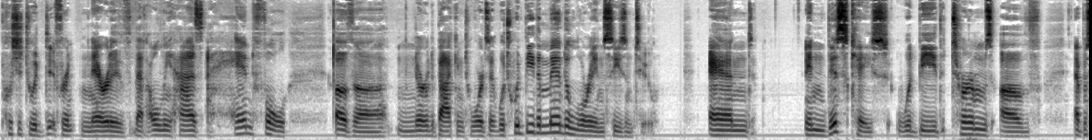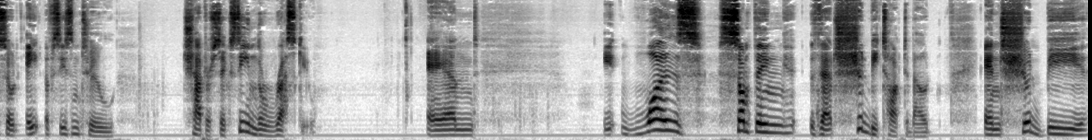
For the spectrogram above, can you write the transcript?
push it to a different narrative that only has a handful of a nerd backing towards it, which would be The Mandalorian Season 2. And in this case, would be the terms of Episode 8 of Season 2, Chapter 16, The Rescue. And it was something that should be talked about and should be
